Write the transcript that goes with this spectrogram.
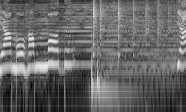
ইয়া মোহাম্মদ, ইয়া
